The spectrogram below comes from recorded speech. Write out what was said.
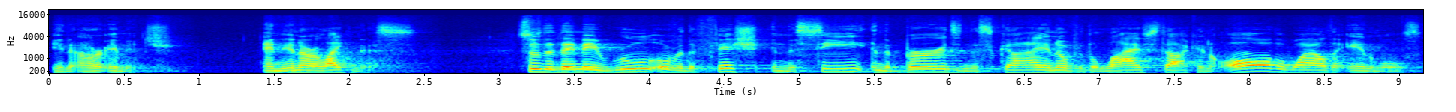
in our image and in our likeness so that they may rule over the fish in the sea and the birds in the sky and over the livestock and all the wild animals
